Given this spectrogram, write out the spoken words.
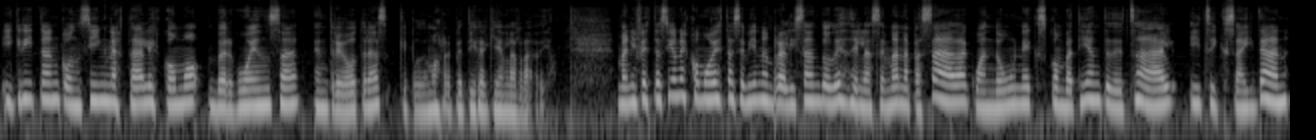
y gritan consignas tales como vergüenza, entre otras, que podemos repetir aquí en la radio. Manifestaciones como esta se vienen realizando desde la semana pasada, cuando un excombatiente de Tzal, Itzik Saidan,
